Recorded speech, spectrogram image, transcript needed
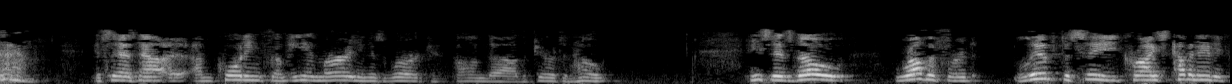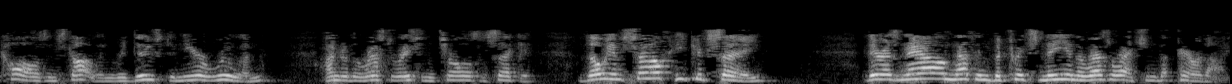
it says, now uh, I'm quoting from Iain Murray in his work on uh, the Puritan Hope. He says, though Rutherford lived to see Christ's covenanted cause in Scotland reduced to near ruin under the restoration of Charles II, though himself he could say, There is now nothing betwixt me and the resurrection but paradise.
